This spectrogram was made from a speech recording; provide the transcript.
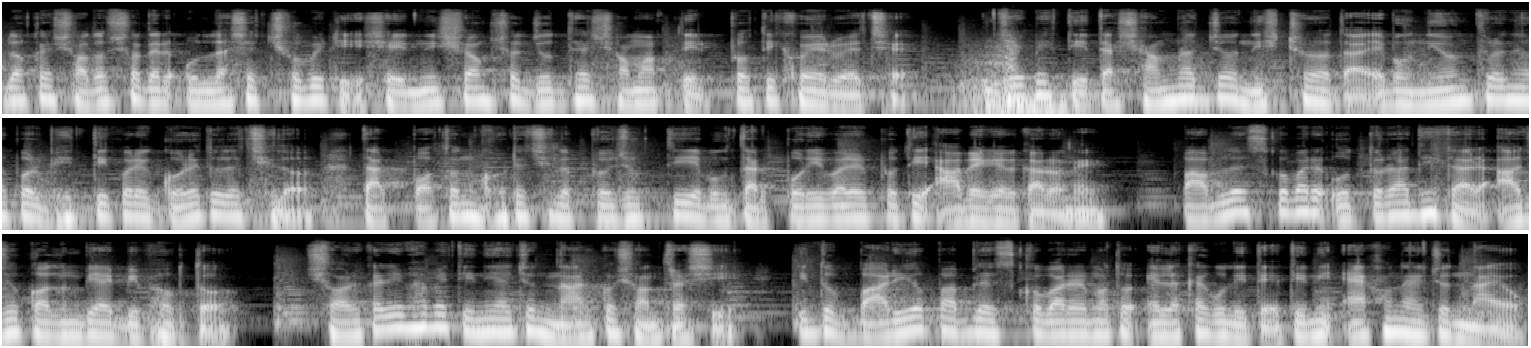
ব্লকের সদস্যদের উল্লাসের ছবিটি সেই নৃশংস যুদ্ধের সমাপ্তির প্রতীক হয়ে রয়েছে। যে ব্যক্তি তার সাম্রাজ্য, নিষ্ঠুরতা এবং নিয়ন্ত্রণের উপর ভিত্তি করে গড়ে তুলেছিল, তার পতন ঘটেছিল প্রযুক্তি এবং তার পরিবারের প্রতি আবেগের কারণে। পাবলো এসকোবারের উত্তরাধিকার আজও কলম্বিয়ায় বিভক্ত। সরকারিভাবে তিনি একজন নার্কো সন্ত্রাসী, কিন্তু বাড়িও পাবলো এসকোবারের মতো এলাকাগুলিতে তিনি এখনও একজন নায়ক।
